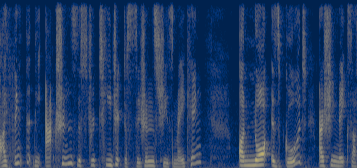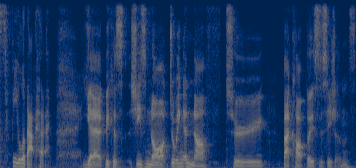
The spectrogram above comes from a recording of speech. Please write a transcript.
I think that the actions, the strategic decisions she's making are not as good as she makes us feel about her. Yeah, because she's not doing enough to back up those decisions.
